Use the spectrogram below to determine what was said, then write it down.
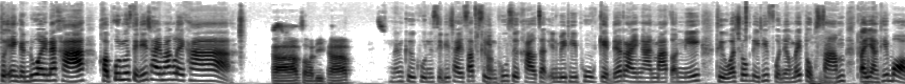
ตัวเองกันด้วยนะคะ ขอบคุณคุณสิทธิชัยมากเลยค่ะ ครับ สวัสดีครับ นั่นคือคุณสิทธิชัยทรัพย์สินครับผู้สื่อข่าวจาก NBT ภูเก็ตได้รายงานมาตอนนี้ ถือว่าโชคดีที่ฝนยังไม่ตกอือฮึซ้ำแต่อย่างที่บอก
